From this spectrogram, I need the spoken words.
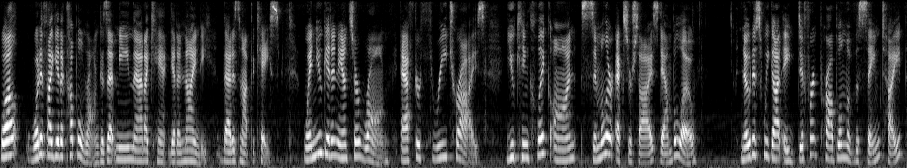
Well, what if I get a couple wrong? Does that mean that I can't get a 90? That is not the case. When you get an answer wrong after three tries, you can click on similar exercise down below. Notice we got a different problem of the same type.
